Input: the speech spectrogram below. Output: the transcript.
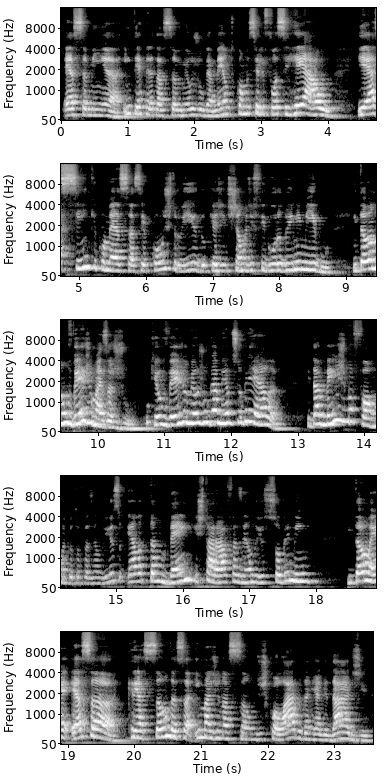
essa minha interpretação e meu julgamento como se ele fosse real. E é assim que começa a ser construído o que a gente chama de figura do inimigo. Então eu não vejo mais a Ju, o que eu vejo é o meu julgamento sobre ela. E da mesma forma que eu estou fazendo isso, ela também estará fazendo isso sobre mim. Então, é essa criação dessa imaginação descolada da realidade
